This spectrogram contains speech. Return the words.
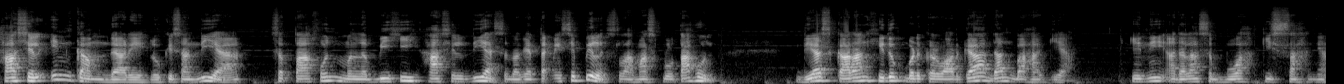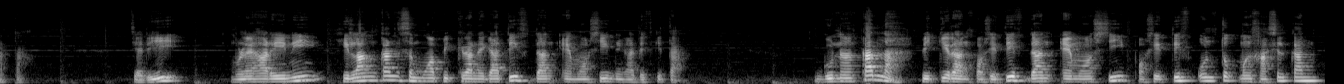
Hasil income dari lukisan dia setahun melebihi hasil dia sebagai teknik sipil selama 10 tahun. Dia sekarang hidup berkeluarga dan bahagia. Ini adalah sebuah kisah nyata. Jadi, Mulai hari ini, hilangkan semua pikiran negatif dan emosi negatif kita. Gunakanlah pikiran positif dan emosi positif untuk menghasilkan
